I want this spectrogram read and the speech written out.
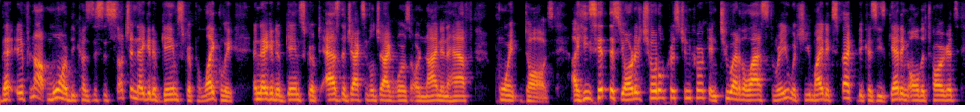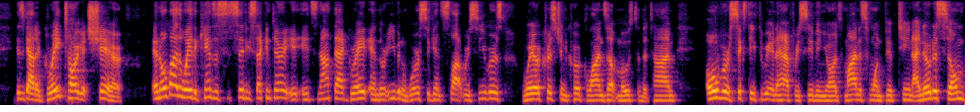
that, if not more, because this is such a negative game script, likely a negative game script, as the Jacksonville Jaguars are nine and a half point dogs. Uh, he's hit this yardage total, Christian Kirk, in two out of the last three, which you might expect because he's getting all the targets. He's got a great target share. And oh, by the way, the Kansas City secondary, it, it's not that great. And they're even worse against slot receivers, where Christian Kirk lines up most of the time. Over 63 and a half receiving yards, minus 115. I noticed some,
